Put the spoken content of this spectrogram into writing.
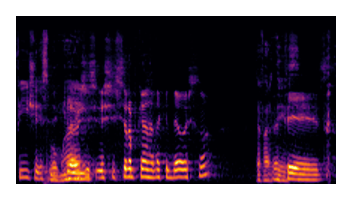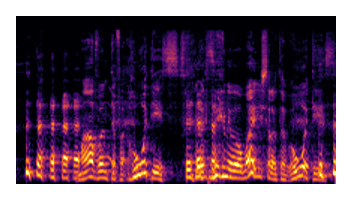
في شيء اسمه ماي إيش إيش الشرب كان هذاك الدواء؟ إيش اسمه؟ تفرتيس. ما أظن تف... هو تيس. زين هو ما يشرب تف... هو تيس.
